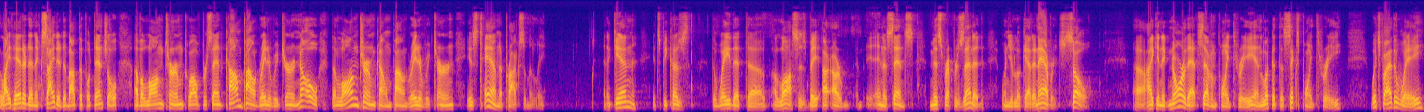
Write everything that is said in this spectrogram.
lightheaded and excited about the potential of a long-term 12% compound rate of return. No, the long-term compound rate of return is 10 approximately. And again, it's because the way that uh, a loss is ba- are, are, in a sense, misrepresented when you look at an average. So uh, I can ignore that 7.3 and look at the 6.3, which, by the way,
